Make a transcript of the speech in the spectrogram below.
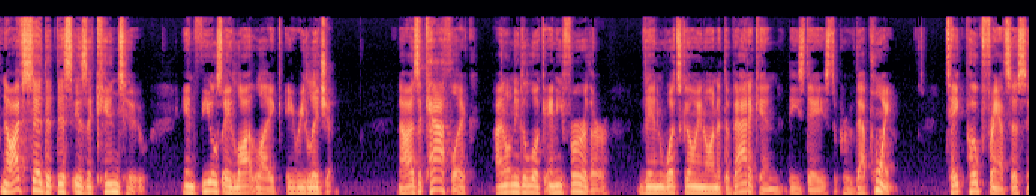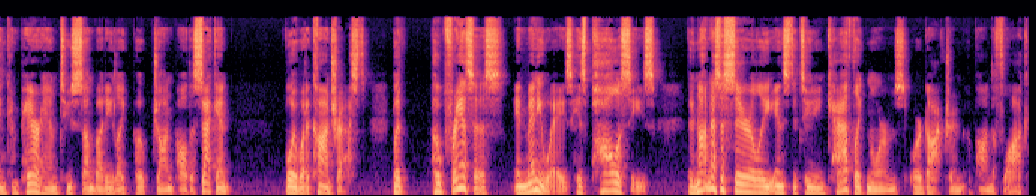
Now, I've said that this is akin to and feels a lot like a religion. Now, as a Catholic, I don't need to look any further than what's going on at the Vatican these days to prove that point. Take Pope Francis and compare him to somebody like Pope John Paul II. Boy, what a contrast. But Pope Francis, in many ways, his policies, they're not necessarily instituting Catholic norms or doctrine upon the flock.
